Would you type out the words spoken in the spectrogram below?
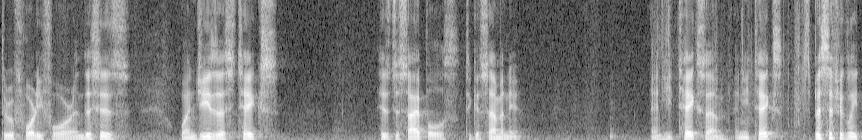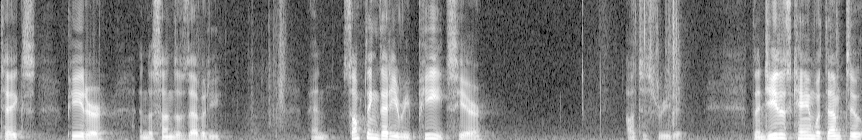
through 44. And this is when Jesus takes his disciples to Gethsemane. And he takes them, and he takes, specifically takes Peter and the sons of Zebedee. And something that he repeats here, I'll just read it. Then Jesus came with them to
